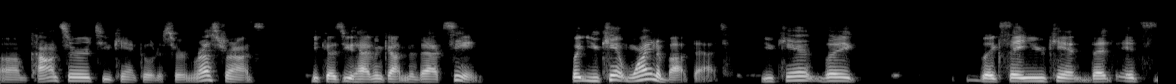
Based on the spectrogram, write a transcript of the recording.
um, concerts. You can't go to certain restaurants because you haven't gotten the vaccine. But you can't whine about that. You can't like like say you can't that it's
